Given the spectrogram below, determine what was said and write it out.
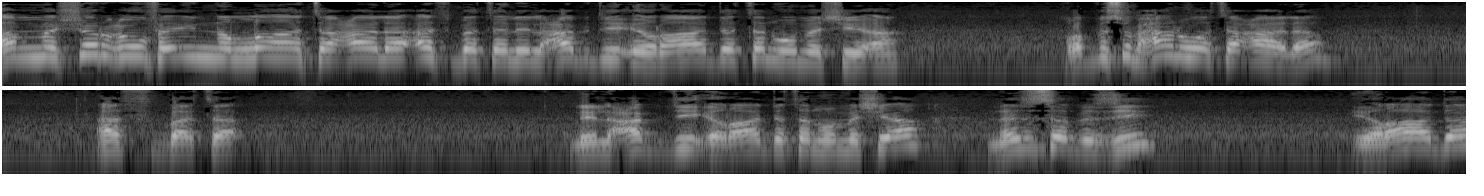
أما الشرع فإن الله تعالى أثبت للعبد إرادة ومشيئة. رب سبحانه وتعالى أثبت للعبد إرادة ومشيئة. نزس بزي إرادة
